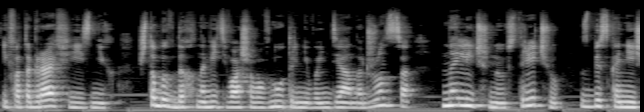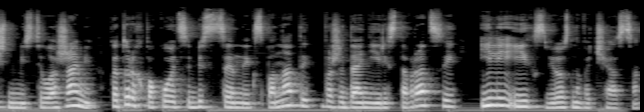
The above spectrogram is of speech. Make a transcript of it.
и фотографии из них, чтобы вдохновить вашего внутреннего Индиана Джонса на личную встречу с бесконечными стеллажами, в которых покоятся бесценные экспонаты в ожидании реставрации или их звездного часа.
